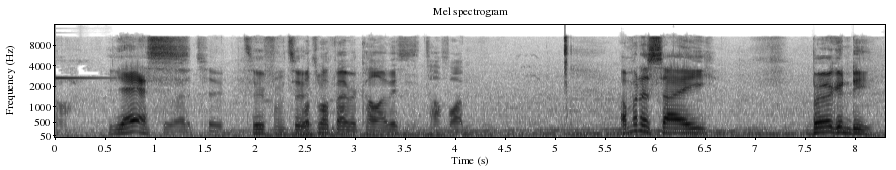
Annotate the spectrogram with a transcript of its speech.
Oh. Two Yes. out of two. Two from two. What's my favourite colour? This is a tough one. I'm gonna say burgundy.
